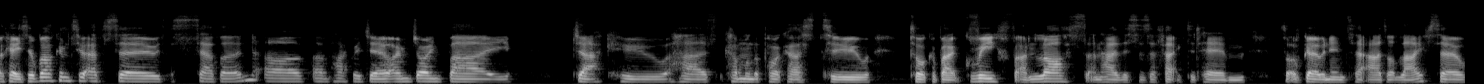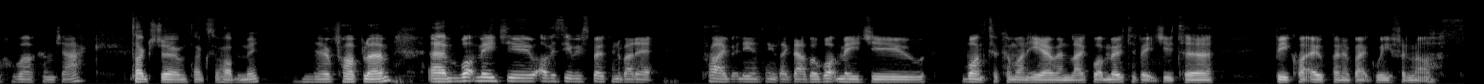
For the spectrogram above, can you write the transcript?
Okay, so welcome to episode seven of Unpack with Joe. I'm joined by Jack, who has come on the podcast to talk about grief and loss and how this has affected him sort of going into adult life. So, welcome, Jack. Thanks, Joe, and thanks for having me. No problem. Um, what made you, obviously, we've spoken about it privately and things like that, but what made you want to come on here and like what motivates you to be quite open about grief and loss?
